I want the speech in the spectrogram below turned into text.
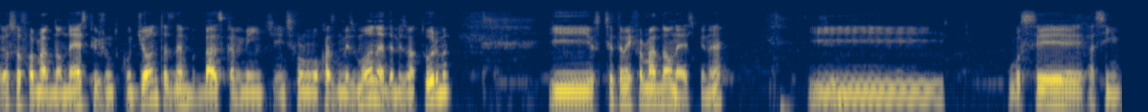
eu sou formado na Unesp junto com o Jonatas, né, basicamente a gente se formou quase no mesmo ano, né, da mesma turma, e você também é formado na Unesp, né? E você, assim,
